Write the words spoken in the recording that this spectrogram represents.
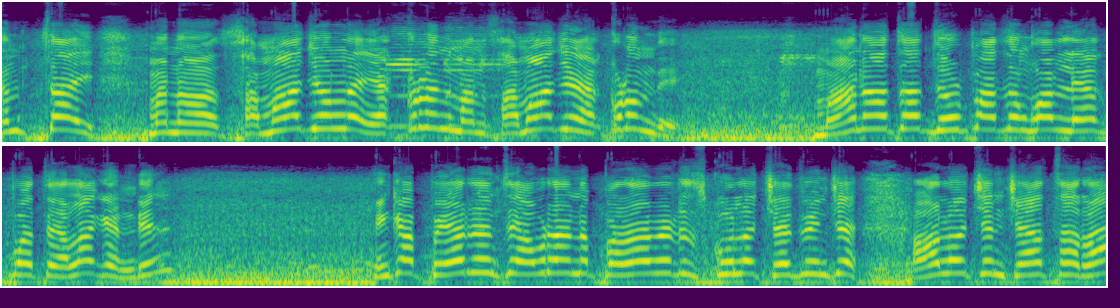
ఎంత మన సమాజంలో ఎక్కడుంది? మన సమాజం ఎక్కడుంది? మానవతా దృక్పథం కూడా లేకపోతే ఎలాగండి? ఇంకా పేరెంట్స్ ఎవరైనా ప్రైవేట్ స్కూల్లో చదివించే ఆలోచన చేస్తారా?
